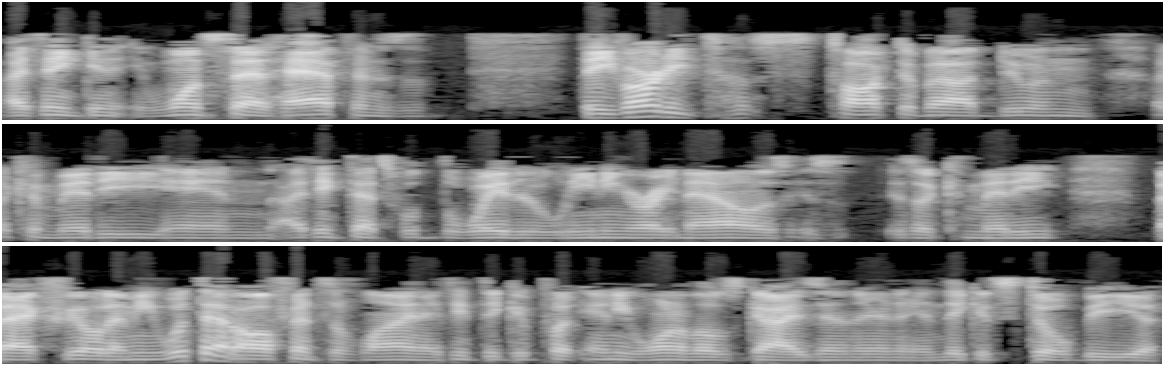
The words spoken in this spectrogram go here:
I think once that happens, they've already t- talked about doing a committee, and I think that's what the way they're leaning right now is, is is a committee backfield. I mean, with that offensive line, I think they could put any one of those guys in there, and, and they could still be a,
